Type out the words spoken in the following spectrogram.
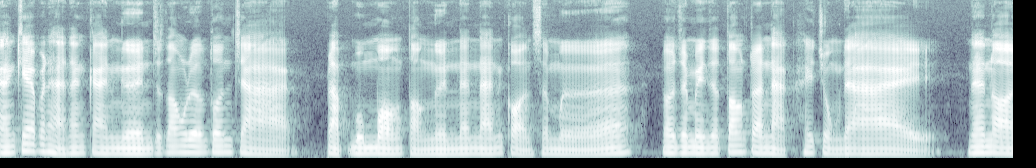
การแก้ปัญหาทางการเงินจะต้องเริ่มต้นจากปรับมุมมองต่อเงินนั้นๆ ก่อนเสมอ เราจะเป็นจะต้องตระหนักให้จงได้ แน่นอน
